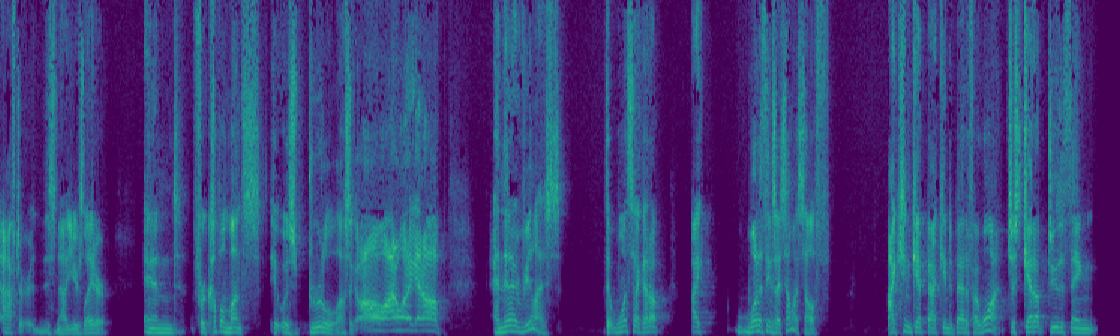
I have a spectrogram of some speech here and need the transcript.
after this now years later. And for a couple months, it was brutal. I was like, oh, I don't want to get up. And then I realized that once I got up, I, one of the things I tell myself, I can get back into bed if I want. Just get up, do the thing,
